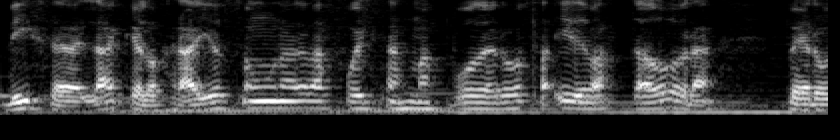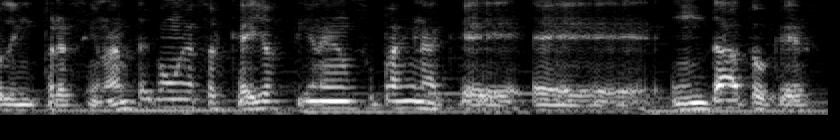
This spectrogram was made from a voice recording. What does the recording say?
Dice, ¿verdad?, que los rayos son una de las fuerzas más poderosas y devastadoras, pero lo impresionante con eso es que ellos tienen en su página que eh, un dato que es,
